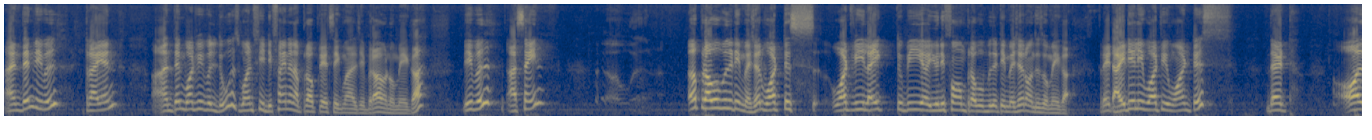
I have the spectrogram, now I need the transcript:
And then we will try and and then what we will do is once we define an appropriate sigma algebra on omega we will assign a probability measure what is what we like to be a uniform probability measure on this omega right? Ideally what we want is that all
